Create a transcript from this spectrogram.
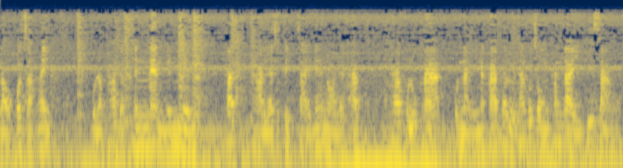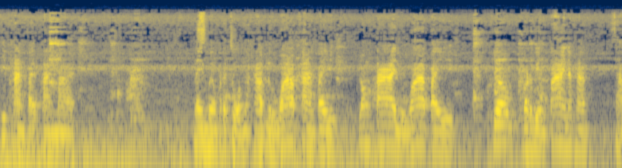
เราก็จะให้คุณภาพแบบแน่นๆเน้นๆถ้าทานแล้วจะติดใจแน่นอนเลยครับ ถ้าคุณลูกค้าคนไหนนะคะถ้าหรือท่านผู้ชมท่านใดที่สามที่ผ่านไปผ่านมา ในเมืองประจวบนะครับ หรือว่าผ่านไปล่องใต้หรือว่าไปเที่ยวบริเวณใต้นะครับ สา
